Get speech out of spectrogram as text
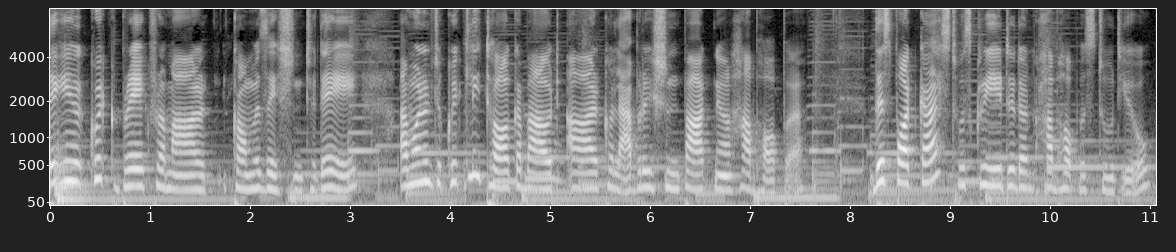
Taking a quick break from our conversation today, I wanted to quickly talk about our collaboration partner, Hubhopper. This podcast was created on Hubhopper Studio.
